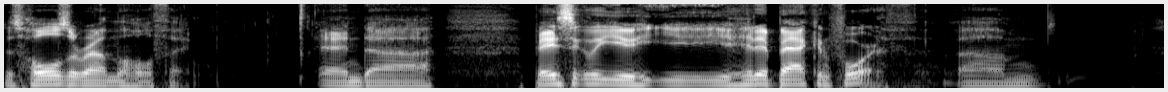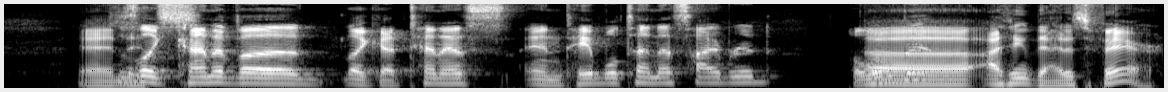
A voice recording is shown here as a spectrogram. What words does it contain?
there's holes around the whole thing, and uh, basically you, you you hit it back and forth. Um, and It's like kind of a like a tennis and table tennis hybrid. A little bit. uh, I think that is fair.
